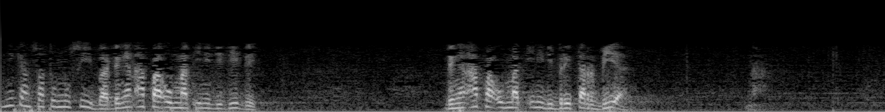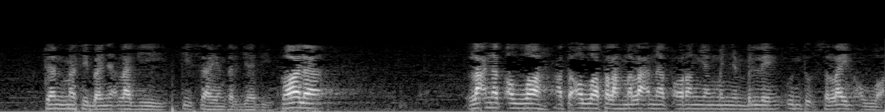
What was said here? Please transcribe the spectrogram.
ini kan suatu musibah. Dengan apa umat ini dididik? Dengan apa umat ini diberi tarbiyah? Nah, dan masih banyak lagi kisah yang terjadi. Kalau laknat Allah atau Allah telah melaknat orang yang menyembelih untuk selain Allah.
